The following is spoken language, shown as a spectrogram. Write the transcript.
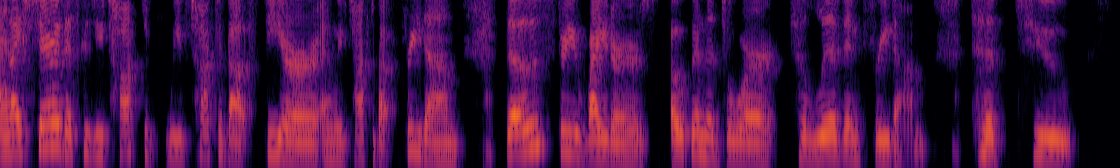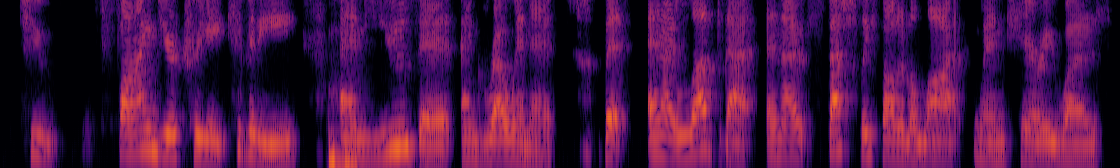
And I share this because you talked, we've talked about fear and we've talked about freedom. Those three writers open the door to live in freedom, to to to find your creativity Mhm. and use it and grow in it. But and I loved that. And I especially felt it a lot when Carrie was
